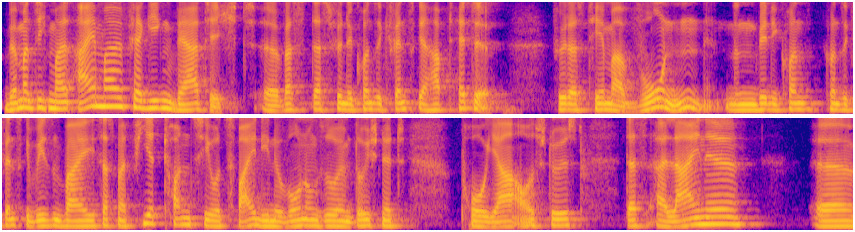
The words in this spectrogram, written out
wenn man sich mal einmal vergegenwärtigt, äh, was das für eine Konsequenz gehabt hätte für das Thema Wohnen, dann wäre die Kon Konsequenz gewesen bei, ich sag's mal, vier Tonnen CO2, die eine Wohnung so im Durchschnitt pro Jahr ausstößt, dass alleine äh,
